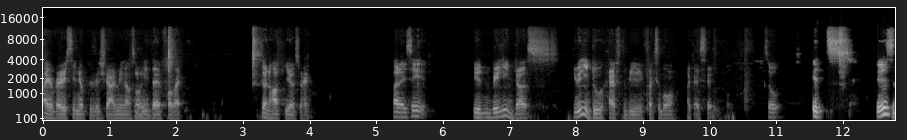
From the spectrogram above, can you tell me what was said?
like a very senior position. I mean, I was only Mhm. there for like two and a half years, right? But I say it really does. You really do have to be flexible, like I said. So it's it is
